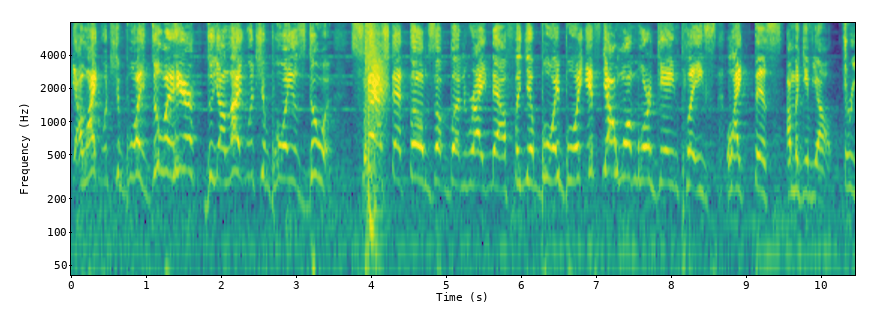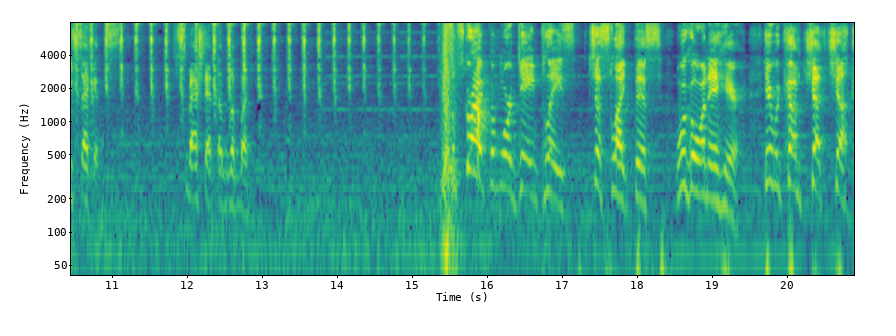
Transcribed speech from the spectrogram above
y'all like what your boy doing here? Do y'all like what your boy is doing? Smash that thumbs up button right now for your boy, boy. If y'all want more gameplays like this, I'm gonna give y'all three seconds. Smash that thumbs up button. Subscribe for more gameplays just like this. We're going in here. Here we come, Chuck Chuck.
